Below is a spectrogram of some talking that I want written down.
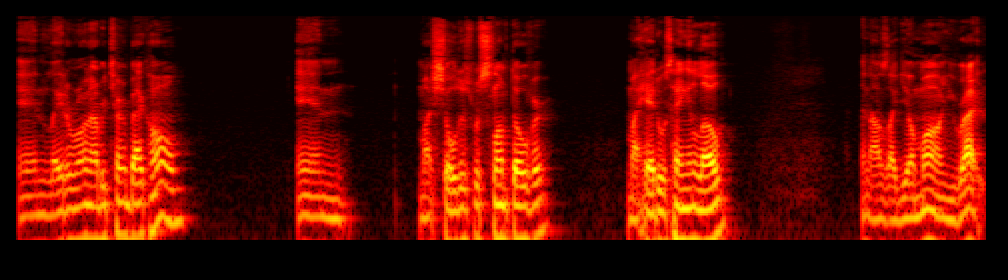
And later on, I returned back home and my shoulders were slumped over. My head was hanging low. And I was like, yo, mom, you right.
